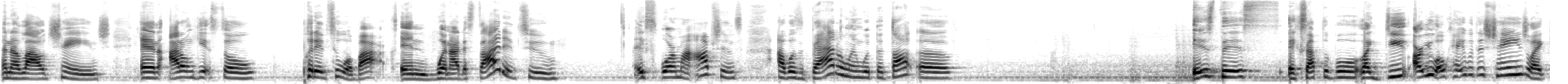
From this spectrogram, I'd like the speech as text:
and allow change and I don't get so put into a box. And when I decided to explore my options, I was battling with the thought of, is this acceptable? Like, do you, are you okay with this change? Like,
